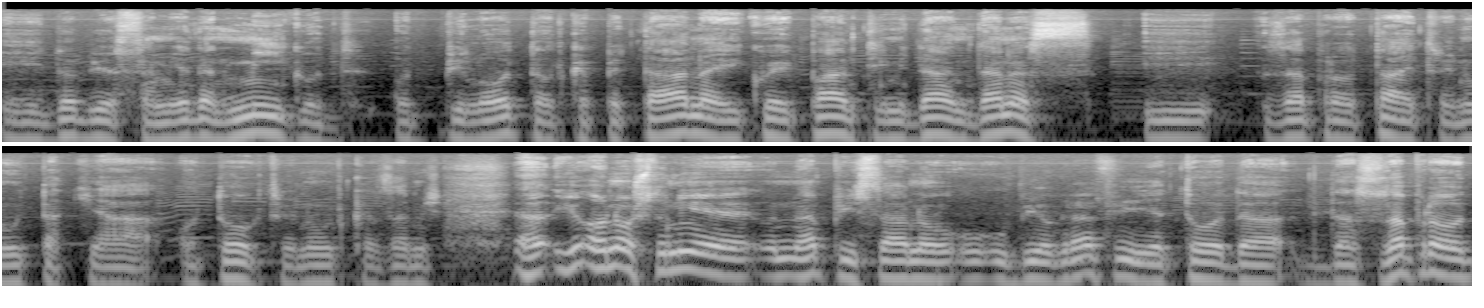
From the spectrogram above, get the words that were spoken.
I dobio sam jedan mig od, pilota, od kapetana i kojeg pamtim i dan danas. I zapravo taj trenutak ja od tog trenutka zamišljam. E, ono što nije napisano u, biografiji je to da, da su zapravo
